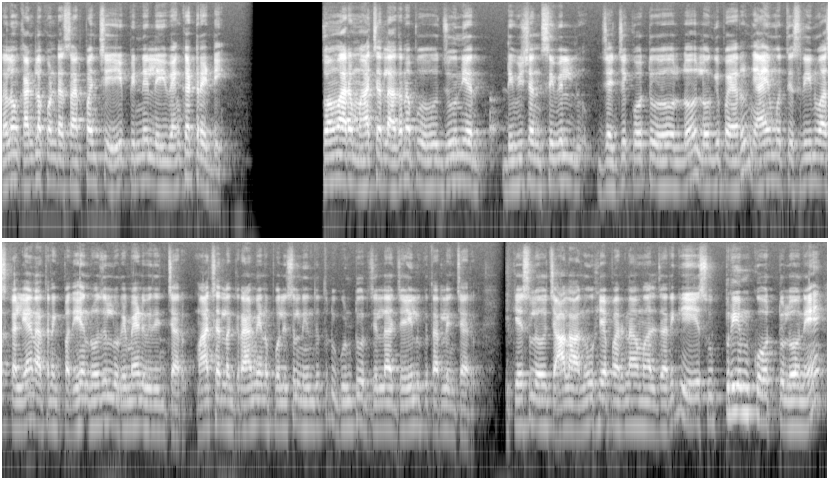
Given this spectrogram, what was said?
కండ్లకొండ సర్పంచి పిన్నెల్లి వెంకట్రెడ్డి. సోమవారం మాచర్ల అదనపు జూనియర్ డివిజన్ సివిల్ జడ్జి కోర్టులో లొంగిపోయారు. న్యాయమూర్తి శ్రీనివాస్ కళ్యాణ్ అతనికి పదిహేను రోజులు రిమాండ్ విధించారు. మాచర్ల గ్రామీణ పోలీసులు నిందితుడు గుంటూరు జిల్లా జైలుకు తరలించారు. ఈ కేసులో చాలా అనూహ్య పరిణామాలు జరిగి సుప్రీంకోర్టులోనే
